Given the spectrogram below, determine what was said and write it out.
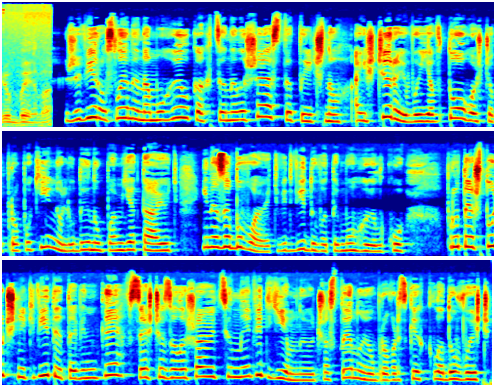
любила. Живі рослини на могилках це не лише естетично, а й щирий вияв того, що про покійну людину пам'ятають і не забувають відвідувати могилку. Проте штучні квіти та вінки все ще залишаються невід'ємною частиною броварських кладовищ.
